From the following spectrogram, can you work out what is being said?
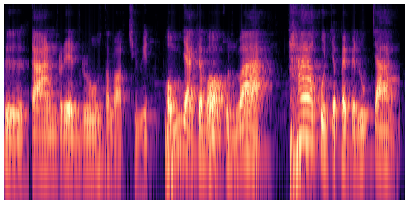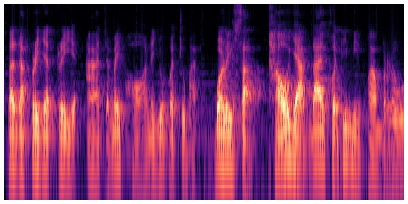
คือ การเรียนรู้ตลอดชีวิต ผมอยากจะบอกคุณว่า ถ้าคุณจะไปเป็นลูกจ้าง ระดับปริญญาตรีอาจจะไม่พอในยุคปัจจุบัน บริษัทเขาอยากได้คนที่มีความรู้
